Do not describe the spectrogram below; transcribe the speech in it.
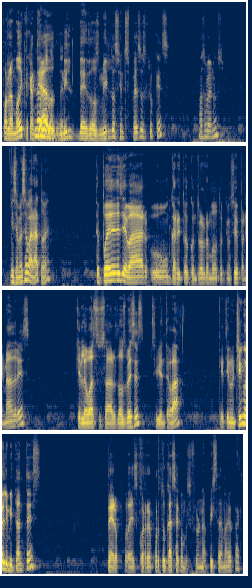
Por la módica cantidad de, 2.200 pesos, creo que es. Más o menos. Y se me hace barato, ¿eh? Te puedes llevar un carrito de control remoto que no sirve para ni madres. Que lo vas a usar dos veces, si bien te va. Que tiene un chingo de limitantes. Pero puedes correr por tu casa como si fuera una pista de Mario Kart.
